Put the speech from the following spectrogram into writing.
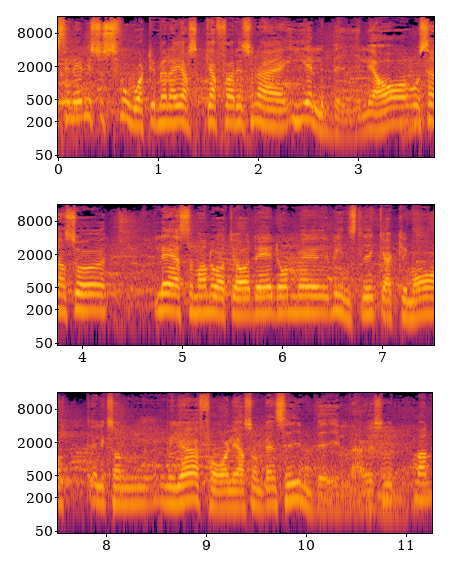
sen är det så svårt. Jag menar, jag skaffade sån här elbil. Ja, och sen så läser man då att ja, det är, de är minst lika klimat, liksom miljöfarliga som bensinbilar. Så man,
